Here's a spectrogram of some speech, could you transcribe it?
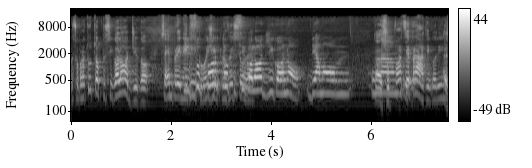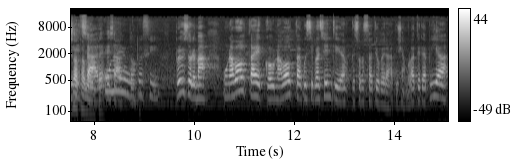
soprattutto psicologico, sempre in equipe, come dice il professore. psicologico no, diamo mm, una... Forse pratico di indirizzare, un esatto. aiuto, sì. Professore, ma una volta, ecco, una volta questi pazienti che sono stati operati, diciamo, la terapia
